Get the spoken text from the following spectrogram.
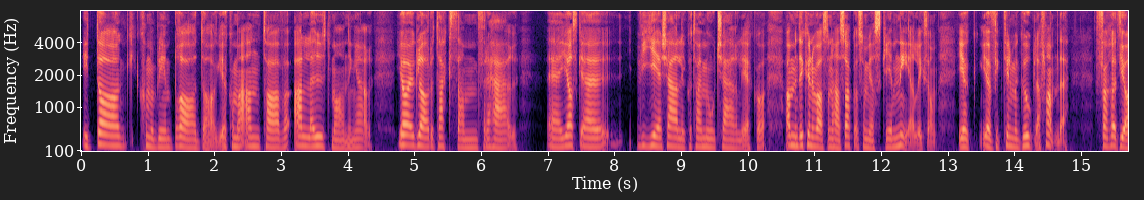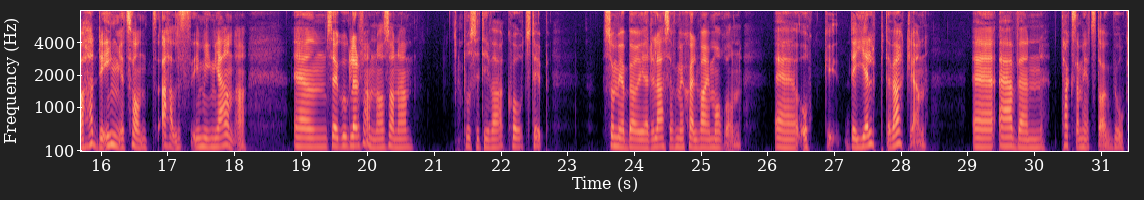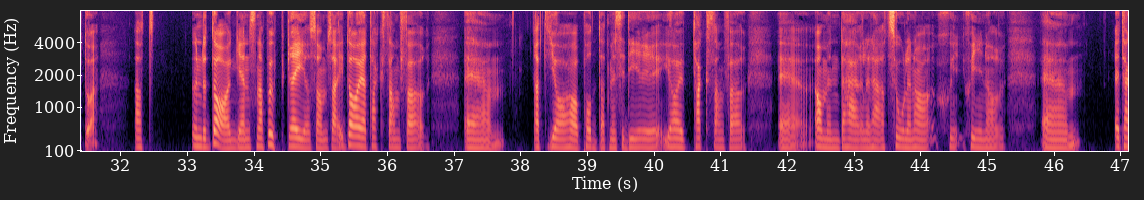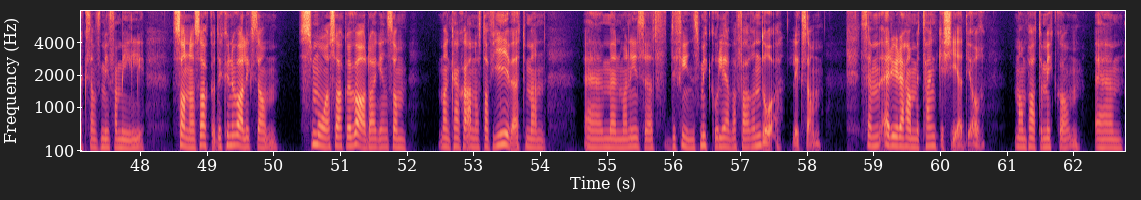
Idag kommer bli en bra dag. Jag kommer anta alla utmaningar. Jag är glad och tacksam för det här. Eh, jag ska ge kärlek och ta emot kärlek. Och, ja, men det kunde vara sådana här saker som jag skrev ner. Liksom. Jag, jag fick till och med googla fram det. För att jag hade inget sånt alls i min hjärna. Um, så jag googlade fram några sådana positiva quotes typ. Som jag började läsa för mig själv varje morgon. Uh, och det hjälpte verkligen eh, även tacksamhetsdagbok då. Att under dagen snappa upp grejer som så här, idag är jag tacksam för eh, att jag har poddat med Sidiri, jag är tacksam för eh, ja, men det här eller det här, att solen har skiner, eh, är tacksam för min familj. Sådana saker. Det kunde vara liksom små saker i vardagen som man kanske annars tar för givet men, eh, men man inser att det finns mycket att leva för ändå. Liksom. Sen är det ju det här med tankekedjor man pratar mycket om. Ehm,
